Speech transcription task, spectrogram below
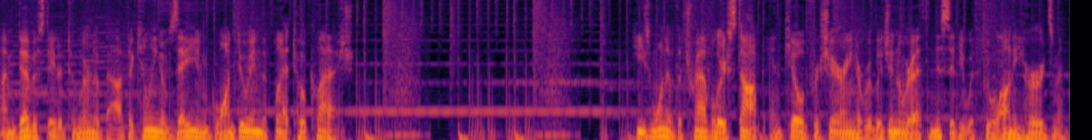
I'm devastated to learn about the killing of Zayan Gwandu in the Plateau clash. He's one of the travelers stopped and killed for sharing a religion or ethnicity with Fulani herdsmen.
